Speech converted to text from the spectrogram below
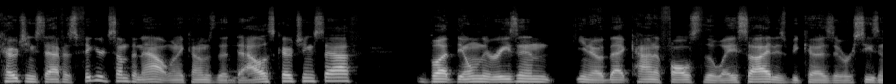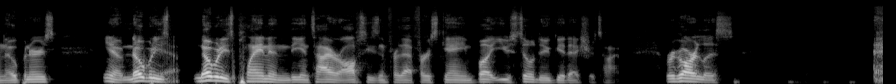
coaching staff has figured something out when it comes to the Dallas coaching staff. But the only reason you know that kind of falls to the wayside is because they were season openers. You know, nobody's yeah. nobody's planning the entire offseason for that first game, but you still do get extra time. Regardless,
